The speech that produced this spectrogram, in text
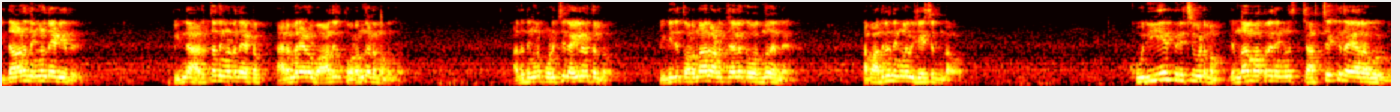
ഇതാണ് നിങ്ങൾ നേടിയത്. പിന്നെ അടുത്ത നിങ്ങളുടെ നേട്ടം അരമനയുടെ വാതിൽ തുറന്നിടണമെന്ന്. അത് നിങ്ങൾ പൊളിച്ച് കയ്യിലെടുത്തല്ലോ. പിന്നെ ഇത് തുറന്നാലും അടച്ചാലും ഒക്കെ വന്നു തന്നെ. അപ്പം അതിൽ നിങ്ങൾ വിജയിച്ചിട്ടുണ്ടാവും. കുരിയെ പിരിച്ചുവിടണം എന്നാൽ മാത്രമേ നിങ്ങൾ ചർച്ചയ്ക്ക് തയ്യാറാവുകയുള്ളൂ.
